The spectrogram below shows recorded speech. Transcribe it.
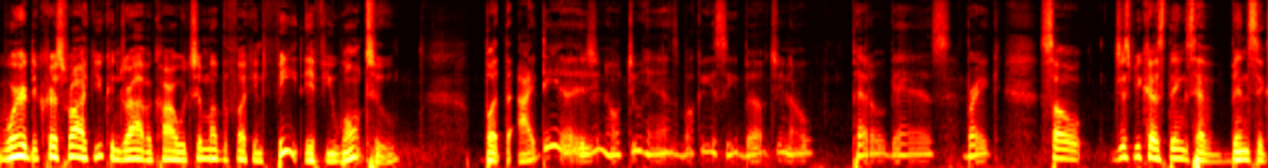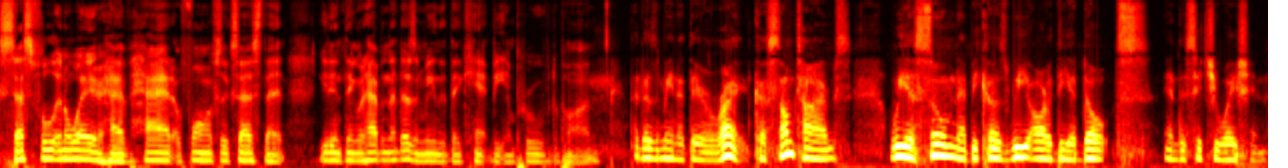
Word to Chris Rock, you can drive a car with your motherfucking feet if you want to. But the idea is, you know, two hands, buckle your seatbelt, you know, pedal, gas, brake. So just because things have been successful in a way or have had a form of success that you didn't think would happen, that doesn't mean that they can't be improved upon. That doesn't mean that they're right. Because sometimes we assume that because we are the adults in the situation,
